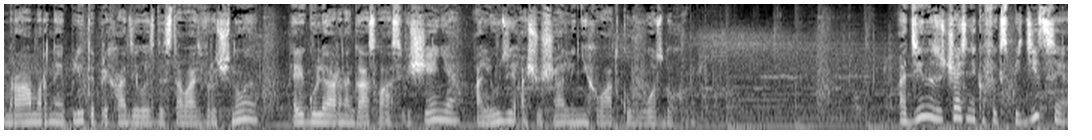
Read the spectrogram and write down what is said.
мраморные плиты приходилось доставать вручную, регулярно гасло освещение, а люди ощущали нехватку воздуха. Один из участников экспедиции,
